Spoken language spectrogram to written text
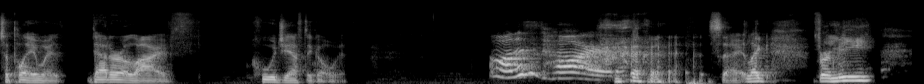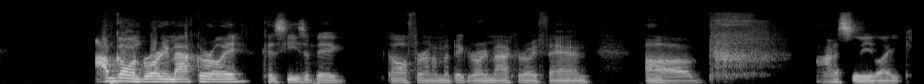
to play with, dead or alive, who would you have to go with? Oh, this is hard. Sorry. Like for me, I'm going Rory McIlroy because he's a big golfer and I'm a big Rory McIlroy fan. Uh, honestly, like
